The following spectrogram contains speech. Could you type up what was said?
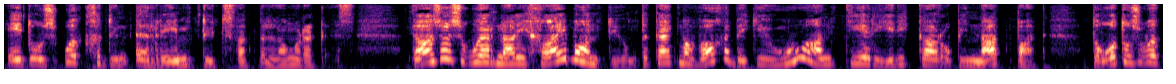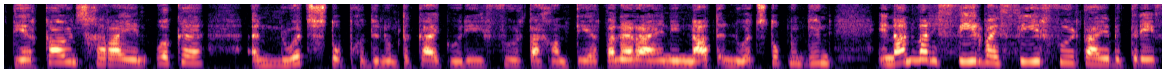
het ons ook gedoen 'n remtoets wat belangrik is. Dan is ons oor na die glybaan toe om te kyk maar wag 'n bietjie, hoe hanteer hierdie kar op die nat pad? Daar het ons ook deur cones gery en ook 'n 'n noodstop gedoen om te kyk hoe die voertuig hanteer wanneer hy in die nat 'n noodstop moet doen. En dan wat die 4x4 voertuie betref,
